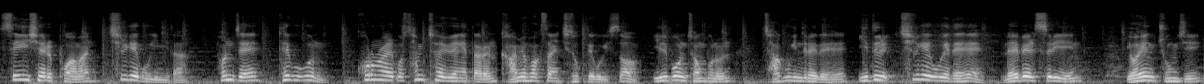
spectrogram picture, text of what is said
세이셸을 포함한 7개국입니다. 현재 태국은 코로나19 3차 유행에 따른 감염 확산이 지속되고 있어 일본 정부는 자국인들에 대해 이들 7개국에 대해 레벨 3인 여행 중지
